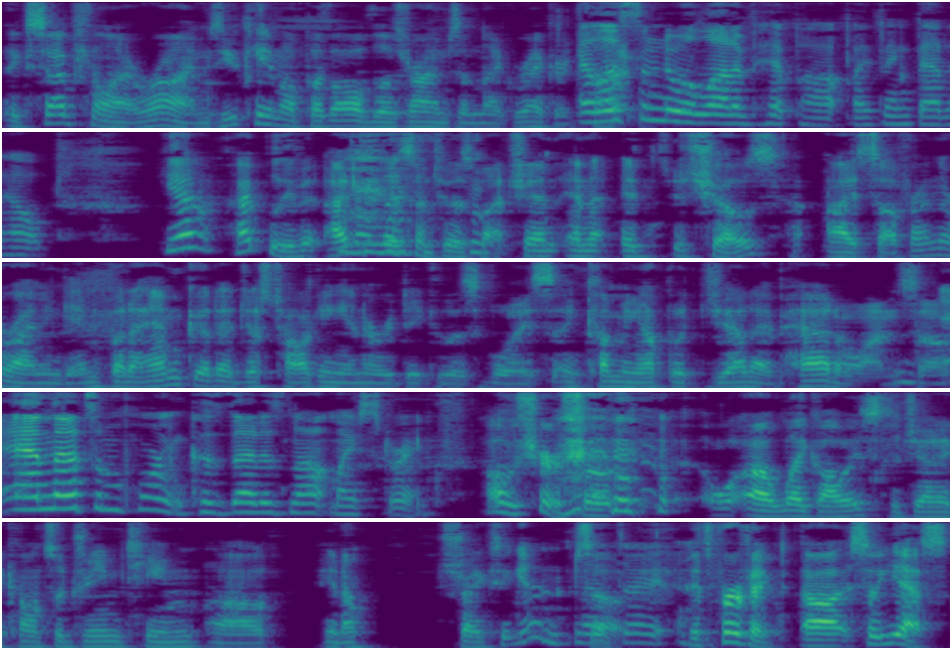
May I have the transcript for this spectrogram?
exceptional at rhymes. You came up with all of those rhymes in like record. I time. listened to a lot of hip hop. I think that helped. Yeah, I believe it. I don't listen to as much, and and it, it shows. I suffer in the rhyming game, but I am good at just talking in a ridiculous voice and coming up with Jedi Padawan. So, And that's important because that is not my strength. oh sure. So, uh, like always, the Jedi Counsel Dream Team, uh, you know, strikes again. That's so right. it's perfect. Uh, so yes,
